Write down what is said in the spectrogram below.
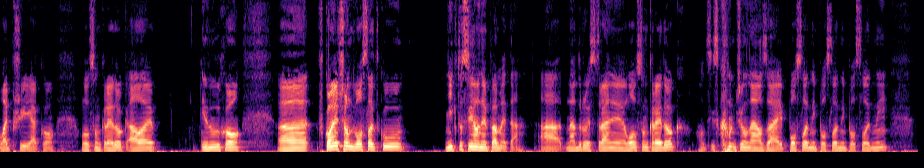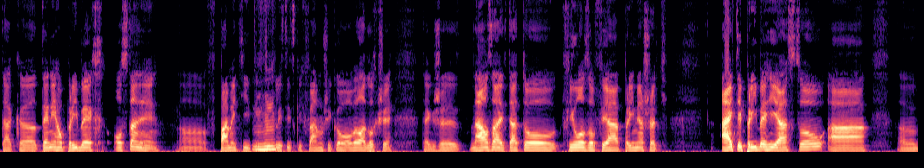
lepší ako Lawson Craddock, ale jednoducho uh, v konečnom dôsledku nikto si ho nepamätá. A na druhej strane Lawson Craddock, hoci skončil naozaj posledný, posledný, posledný, tak uh, ten jeho príbeh ostane uh, v pamäti tých mm-hmm. cyklistických fanúšikov oveľa dlhšie. Takže naozaj táto filozofia prinašať aj tie príbehy jazdcov a uh,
